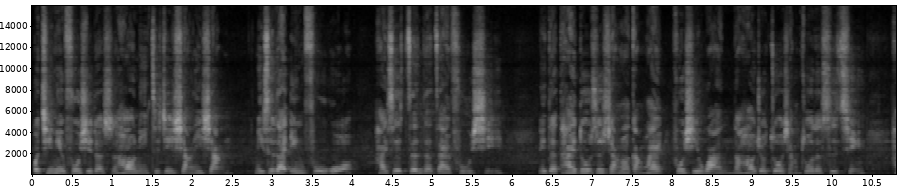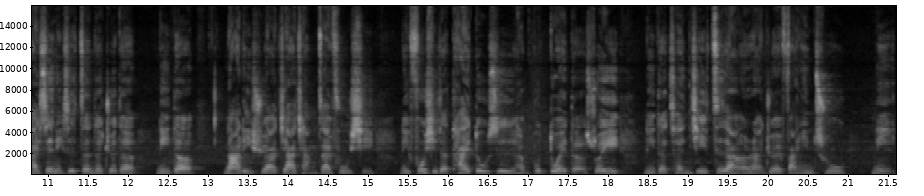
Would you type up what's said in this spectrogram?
我请你复习的时候，你仔细想一想。你是在应付我，还是真的在复习？你的态度是想要赶快复习完，然后就做想做的事情，还是你是真的觉得你的哪里需要加强再复习。你复习的态度是很不对的，所以你的成绩自然而然就会反映出你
